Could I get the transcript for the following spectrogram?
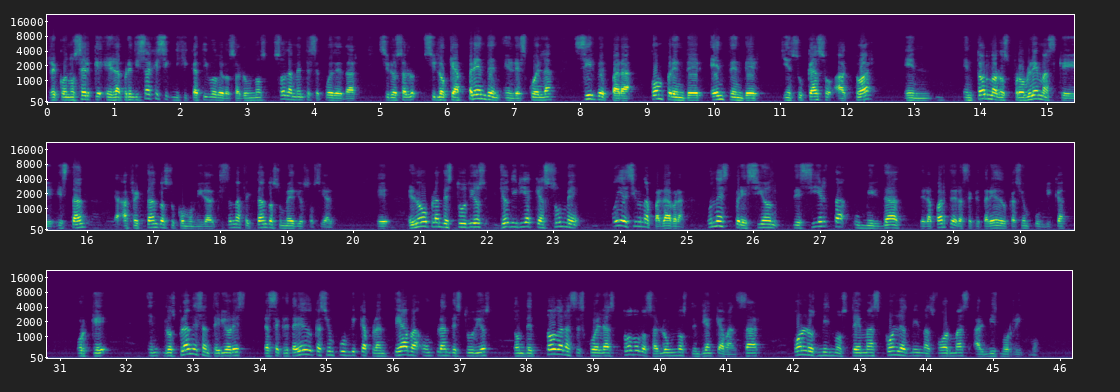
reconocer que el aprendizaje significativo de los alumnos solamente se puede dar si, los, si lo que aprenden en la escuela sirve para comprender, entender y en su caso actuar en, en torno a los problemas que están afectando a su comunidad, que están afectando a su medio social. Eh, el nuevo plan de estudios yo diría que asume, voy a decir una palabra, una expresión de cierta humildad de la parte de la Secretaría de Educación Pública, porque en los planes anteriores la Secretaría de Educación Pública planteaba un plan de estudios donde todas las escuelas, todos los alumnos tendrían que avanzar con los mismos temas, con las mismas formas, al mismo ritmo.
